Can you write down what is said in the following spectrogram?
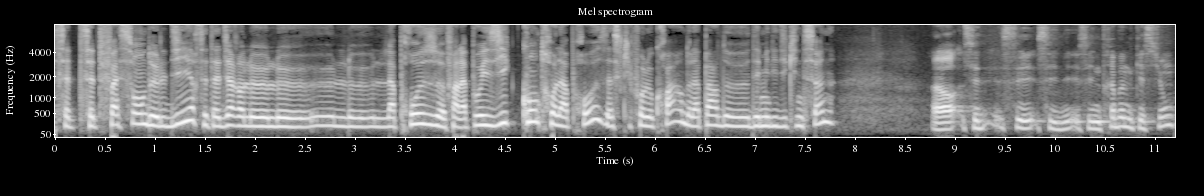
cette, cette, façon de le dire, c'est-à-dire le, le, la prose, enfin la poésie contre la prose? Est-ce qu'il faut le croire de la part d'Emily Dickinson? Alors c'est une très bonne question.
